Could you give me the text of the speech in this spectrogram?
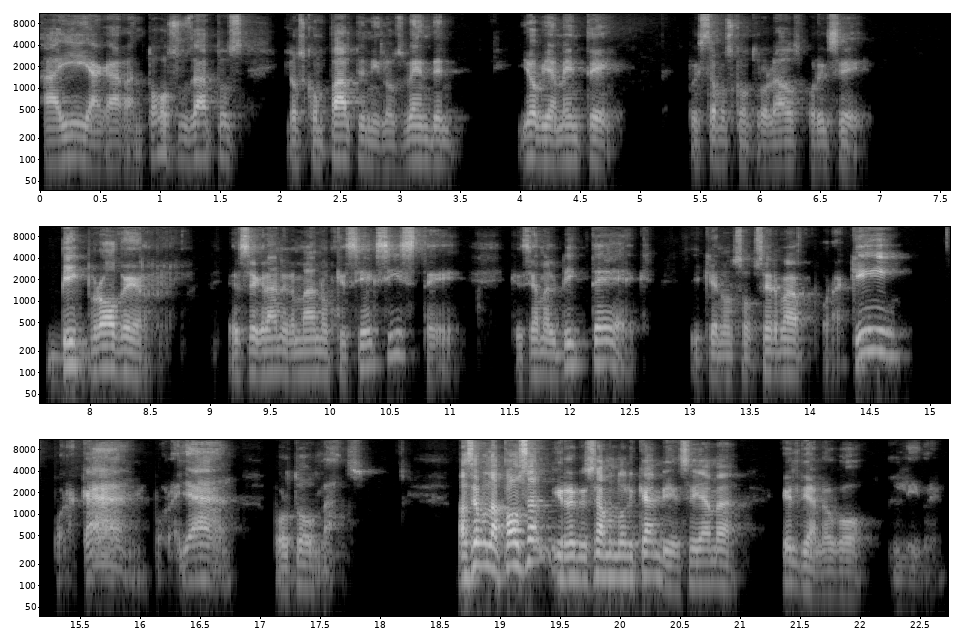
ahí agarran todos sus datos, los comparten y los venden. Y obviamente, pues estamos controlados por ese Big Brother, ese gran hermano que sí existe, que se llama el Big Tech y que nos observa por aquí, por acá, por allá, por todos lados. Hacemos la pausa y regresamos, no le cambie, se llama el diálogo libre.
